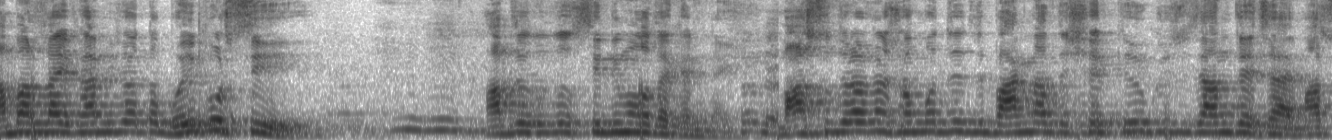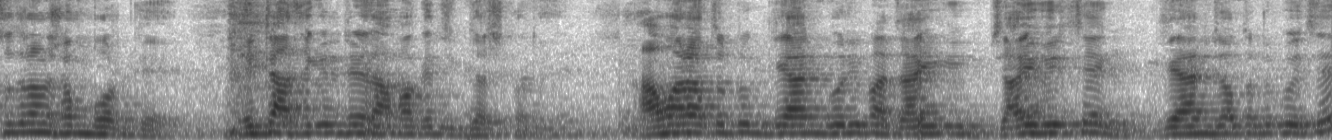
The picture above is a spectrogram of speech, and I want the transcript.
আমার লাইফে আমি যত বই পড়ছি আপনি তো সিনেমাও দেখেন নাই। মাসুদ রানা সম্বন্ধে যদি বাংলাদেশের কেউ কিছু জানতে চায় মাসুদ রানা সম্পর্কে এটা আছে কিনা এটা আমাকে জিজ্ঞাসা করে। আমার এতটুকু জ্ঞান গরিমা যাই যাই হয়েছে জ্ঞান যতটুকু হয়েছে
